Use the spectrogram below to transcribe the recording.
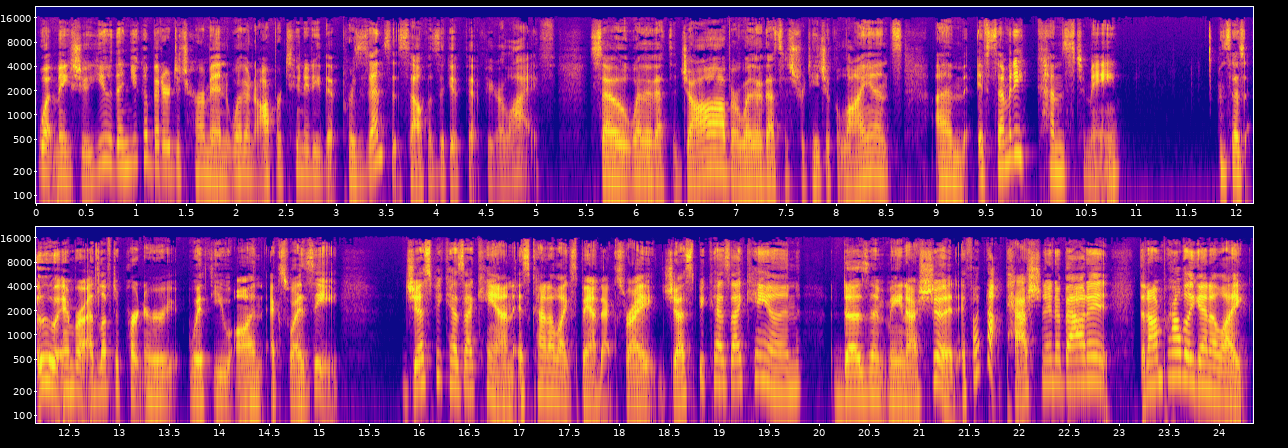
what makes you you, then you can better determine whether an opportunity that presents itself is a good fit for your life. So whether that's a job or whether that's a strategic alliance, um, if somebody comes to me and says, "Oh, Amber, I'd love to partner with you on X Y Z," just because I can, it's kind of like spandex, right? Just because I can doesn't mean I should. If I'm not passionate about it, then I'm probably going to like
